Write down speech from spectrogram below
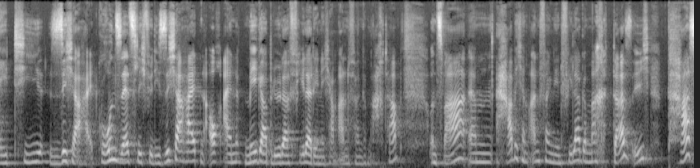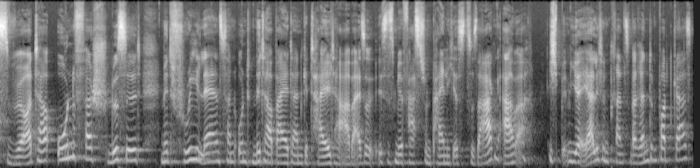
IT-Sicherheit. Grundsätzlich für die Sicherheiten auch ein mega blöder Fehler, den ich am Anfang gemacht habe. Und zwar ähm, habe ich am Anfang den Fehler gemacht, dass ich Passwörter unverschlüsselt mit Freelancern und Mitarbeitern geteilt habe. Also ist es mir fast schon peinlich, es zu sagen, aber ich bin hier ehrlich und transparent im Podcast.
